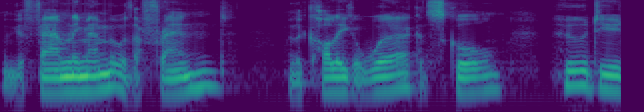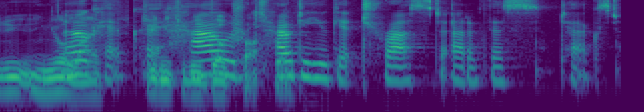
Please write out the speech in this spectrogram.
with your family member, with a friend, with a colleague at work, at school? Who do you in your life Okay, do you need to How, rebuild trust how with? How do you get trust out of this text?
